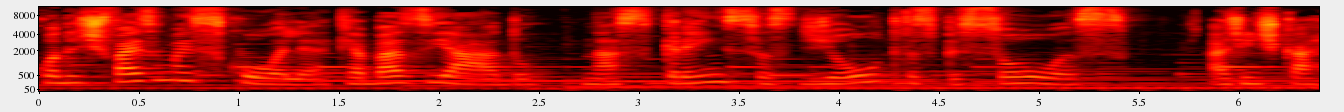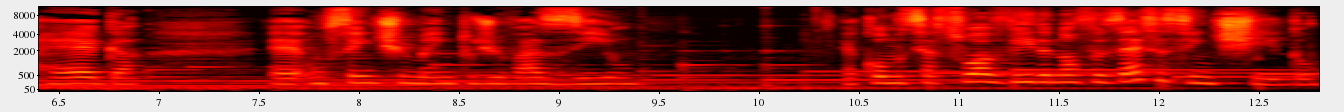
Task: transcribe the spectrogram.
quando a gente faz uma escolha que é baseado nas crenças de outras pessoas, a gente carrega é, um sentimento de vazio. É como se a sua vida não fizesse sentido.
